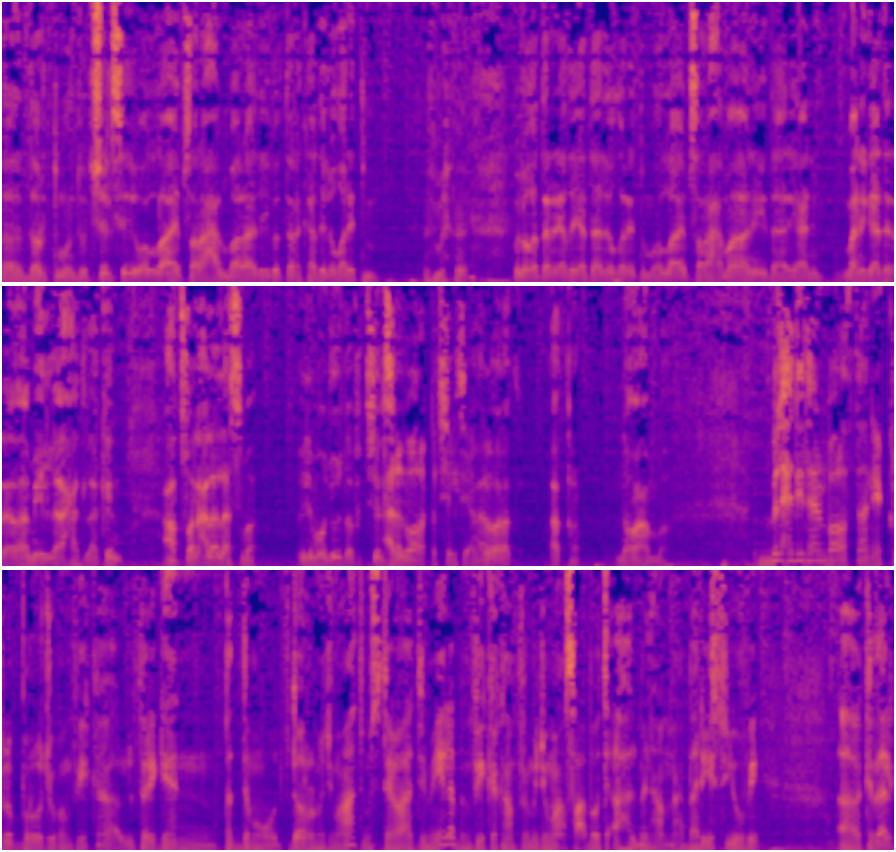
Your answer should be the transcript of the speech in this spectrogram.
آه، دورتموند وتشيلسي والله بصراحة المباراة دي قلت لك هذه لوغاريتم. بلغة الرياضيات هذه لوغاريتم والله بصراحة ماني داري يعني ماني قادر أميل لأحد لكن عطفا على الأسماء اللي موجودة في تشيلسي. على الورق تشيلسي على الورق أقرب نوعا ما. بالحديث عن المباراة الثانية كلوب بروج وبنفيكا الفريقين قدموا في دور المجموعات مستويات جميلة. بنفيكا كان في مجموعة صعبة وتأهل منها مع باريس يوفي. آه كذلك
